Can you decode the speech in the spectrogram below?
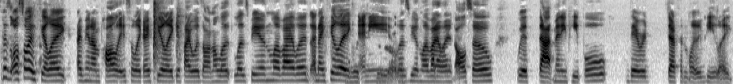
Because also, I feel like I mean I'm poly, so like I feel like if I was on a le- lesbian Love Island, and I feel like any lesbian Love Island also with that many people, there would definitely be like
